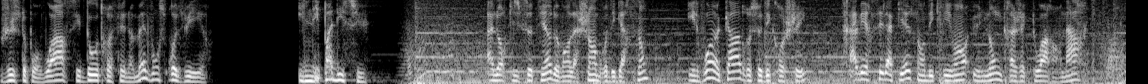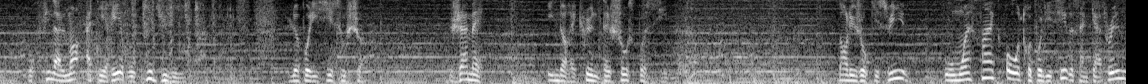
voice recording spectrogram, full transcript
juste pour voir si d'autres phénomènes vont se produire. Il n'est pas déçu. Alors qu'il se tient devant la chambre des garçons, il voit un cadre se décrocher, traverser la pièce en décrivant une longue trajectoire en arc, pour finalement atterrir au pied du lit. Le policier sous choc. Jamais il n'aurait cru une telle chose possible. Dans les jours qui suivent, au moins cinq autres policiers de St. Catharines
